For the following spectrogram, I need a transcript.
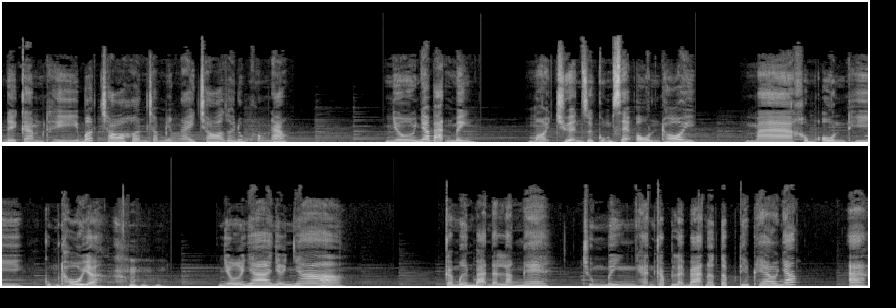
để cảm thấy bớt chó hơn trong những ngày chó rồi đúng không nào? Nhớ nhá bạn mình mọi chuyện rồi cũng sẽ ổn thôi. Mà không ổn thì cũng thôi à? Nhớ nha nhớ nha cảm ơn bạn đã lắng nghe. Chúng mình hẹn gặp lại bạn ở tập tiếp theo nhé À,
